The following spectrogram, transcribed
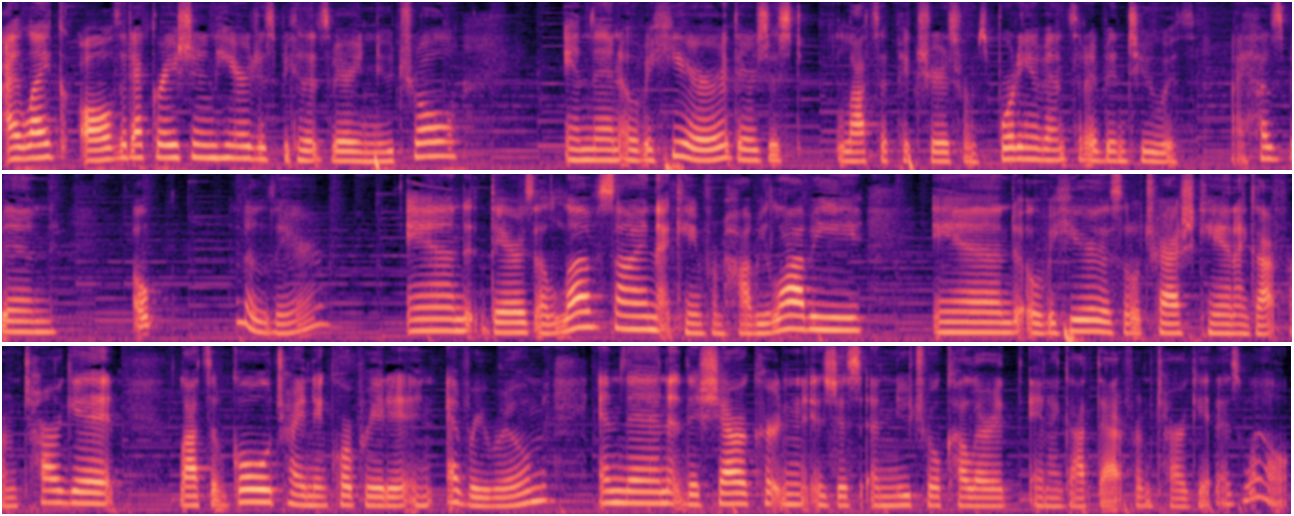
I like all the decoration in here just because it's very neutral. And then over here, there's just lots of pictures from sporting events that I've been to with my husband. Oh, hello there. And there's a love sign that came from Hobby Lobby. And over here, this little trash can I got from Target. Lots of gold, trying to incorporate it in every room. And then the shower curtain is just a neutral color, and I got that from Target as well.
